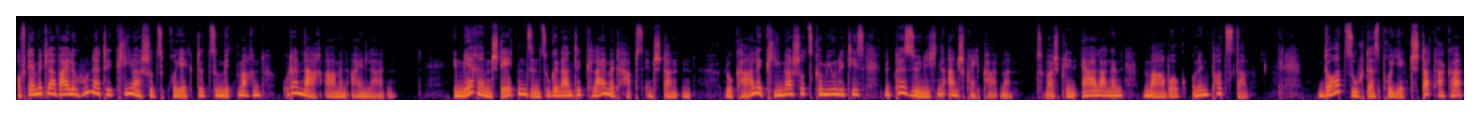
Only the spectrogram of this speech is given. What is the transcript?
auf der mittlerweile hunderte Klimaschutzprojekte zum Mitmachen oder Nachahmen einladen. In mehreren Städten sind sogenannte Climate Hubs entstanden, lokale Klimaschutz-Communities mit persönlichen Ansprechpartnern, zum Beispiel in Erlangen, Marburg und in Potsdam. Dort sucht das Projekt Stadtacker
